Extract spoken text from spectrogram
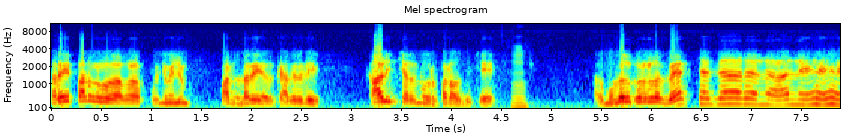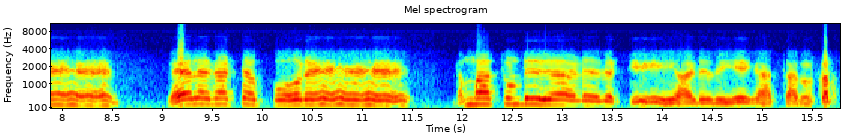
நிறைய பாடல்கள் கொஞ்சம் கொஞ்சம் பாடல் நிறைய இருக்கு. அதில் காளிச்சரன் ஒரு படம் வந்துச்சு. அது முதல் குரல்ல வேட்டக்கார நானே வேலை காட்ட போற நம்மா துண்டு ஆடு கட்டி ஆடுதையே காத்தாரு கிளப்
